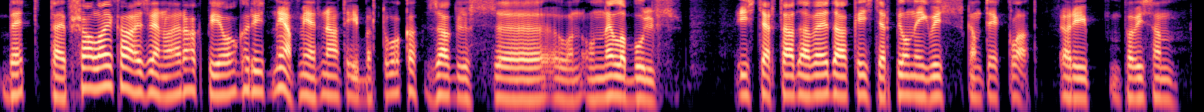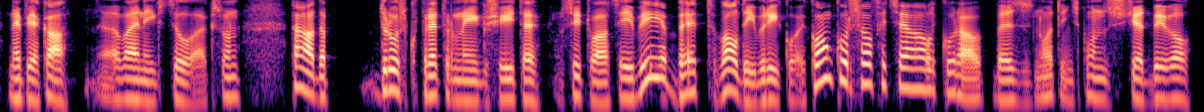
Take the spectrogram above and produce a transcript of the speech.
Bet tā pašā laikā aizvien vairāk pieaug arī neapmierinātība ar to, ka zagļus eh, un, un nelabuļus izķer tādā veidā, ka izķer pilnīgi visus, kam tiek klāt. Arī pavisam nepie kā eh, vainīgs cilvēks. Un tāda drusku pretrunīga šī situācija bija, bet valdība rīkoja konkursu oficiāli, kurā bez notiņas kundzes šķiet bija vēl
